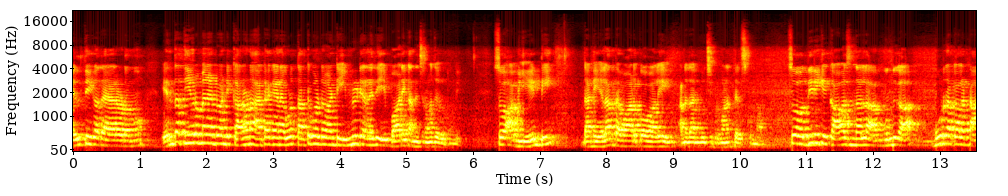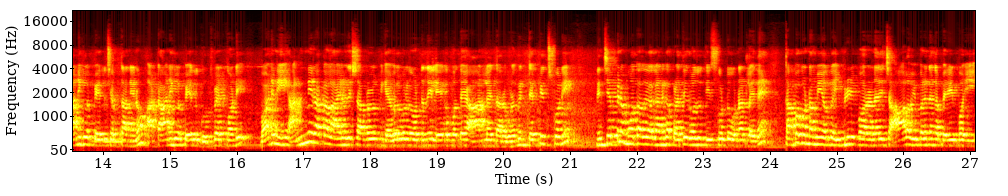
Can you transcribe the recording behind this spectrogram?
హెల్తీగా తయారవడము ఎంత తీవ్రమైనటువంటి కరోనా అటాక్ అయినా కూడా తట్టుకున్నటువంటి ఇమ్యూనిటీ అనేది బాడీకి అందించడం జరుగుతుంది. సో అవి ఏంటి? దాన్ని ఎలా వాడుకోవాలి అన్న దాని గురించి ఇప్పుడు మనం తెలుసుకుందాం. సో దీనికి కావాల్సిందల్లా ముందుగా మూడు రకాల టానిక్ల పేర్లు చెప్తాను నేను. ఆ టానిక్ల పేర్లు గుర్తుపెట్టుకోండి. వాటిని అన్ని రకాల ఆయుర్వేదిక్ షాపులలో మీకు అవైలబుల్గా ఉంటుంది. లేకపోతే ఆన్లైన్ ద్వారా కూడా మీరు తెప్పించుకొని నేను చెప్పిన మోతాదుగా కనుక ప్రతిరోజు తీసుకుంటూ ఉన్నట్లయితే తప్పకుండా మీ యొక్క ఇమ్యూనిటీ పవర్ అనేది చాలా విపరీతంగా పెరిగిపోయి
